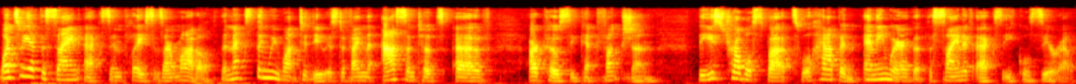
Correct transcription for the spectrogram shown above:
Once we have the sine x in place as our model, the next thing we want to do is to find the asymptotes of our cosecant function. These trouble spots will happen anywhere that the sine of x equals 0.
